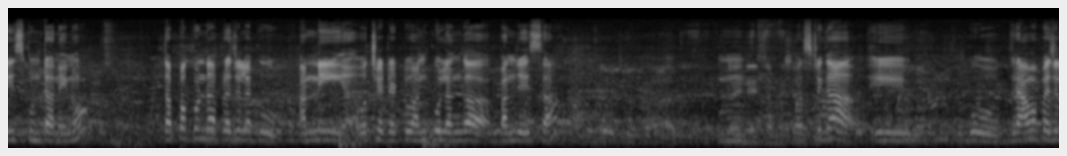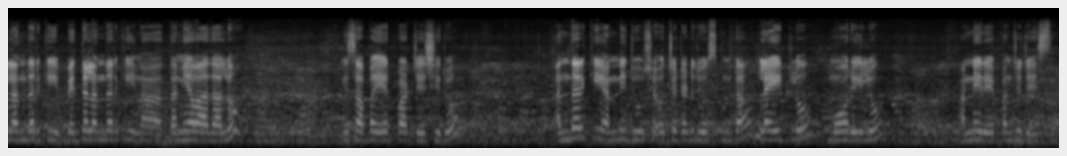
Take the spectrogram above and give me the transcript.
తీసుకుంటా నేను. తప్పకుండా ప్రజలకు అన్నీ వచ్చేటట్టు అనుకూలంగా పనిచేస్తా. ఫస్ట్గా ఈ గ్రామ ప్రజలందరికీ పెద్దలందరికీ నా ధన్యవాదాలు. ఈ సభ ఏర్పాటు చేసిరు అందరికీ అన్నీ చూసి వచ్చేటట్టు చూసుకుంటా. లైట్లు మోరీలు అన్నీ రేపంచు చేస్తాం.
